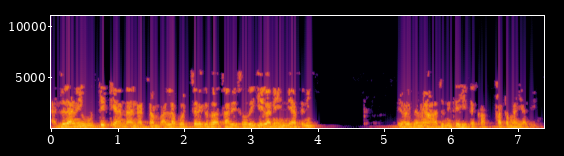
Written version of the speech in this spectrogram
ඇදලානේ ඌත් එක්ක යන්න නැත්නම් බල්ලා කොච්චර කරුවත් හරි සොරි කියලානේ එන්නේ අතනින්. ඒ වගේ තමයි ආධුනික හිත කක්කටමයි අදින්නේ.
